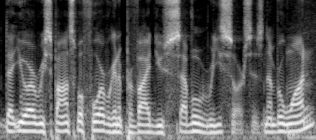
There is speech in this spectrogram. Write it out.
that you are responsible for, we're going to provide you several resources. Number one,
